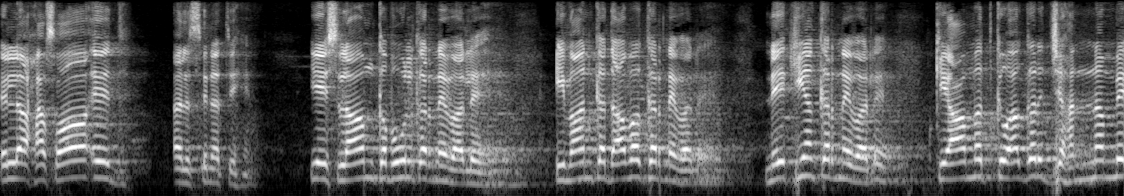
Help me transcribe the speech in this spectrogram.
اللہ حصائد السنتہم یہ اسلام قبول کرنے والے ہیں، ایمان کا دعویٰ کرنے والے ہیں، نیکیاں کرنے والے قیامت کو اگر جہنم میں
